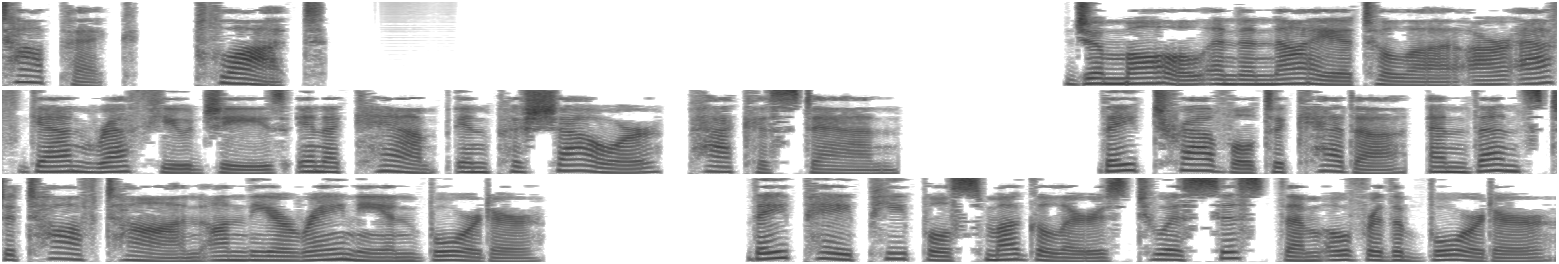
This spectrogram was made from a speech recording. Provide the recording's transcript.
Topic. Plot Jamal and Anayatullah are Afghan refugees in a camp in Peshawar, Pakistan. They travel to Quetta, and thence to Taftan on the Iranian border. They pay people smugglers to assist them over the border.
